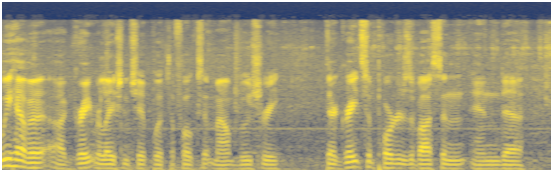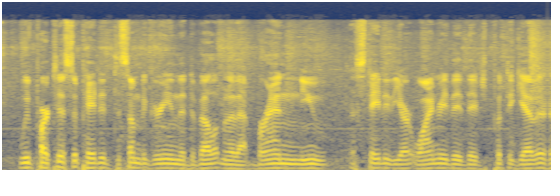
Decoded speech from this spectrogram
We have a, a great relationship with the folks at Mount Boucherie. They're great supporters of us, and and uh, we've participated to some degree in the development of that brand new state of the art winery that they've put together.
